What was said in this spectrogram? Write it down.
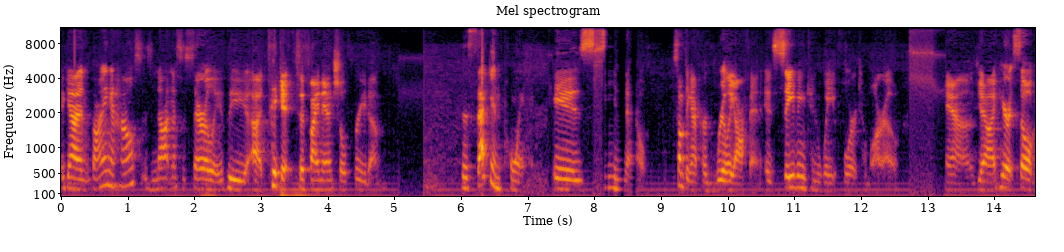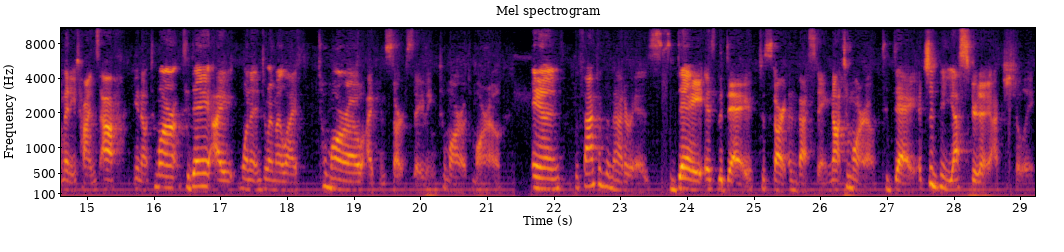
again, buying a house is not necessarily the uh, ticket to financial freedom. the second point is, you know, something I've heard really often is saving can wait for tomorrow. And yeah, I hear it so many times. Ah, you know, tomorrow, today I want to enjoy my life. Tomorrow I can start saving. Tomorrow, tomorrow. And the fact of the matter is, today is the day to start investing, not tomorrow, today. It should be yesterday, actually,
